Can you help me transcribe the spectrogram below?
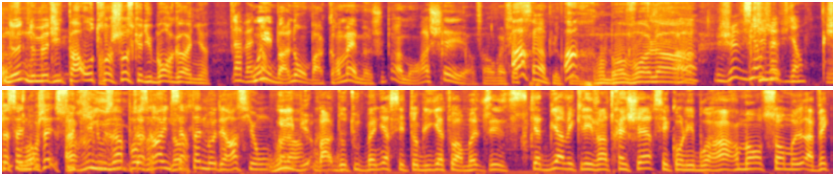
Ne, ne me dites pas autre chose que du Bourgogne. Ah bah oui, bah non, bah quand même, je sais pas, un Montrachet. Enfin, on va faire Oh, simple. Quoi. Oh, bah voilà. Je Ce viens, qui je viens. Chassagne manger, ce Ah qui oui, nous imposera une non. certaine modération. Oui, Voilà. bien- bah, de toute manière, c'est obligatoire. Moi, ce qu'il y a de bien avec les vins très chers, c'est qu'on les boit rarement, sans avec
